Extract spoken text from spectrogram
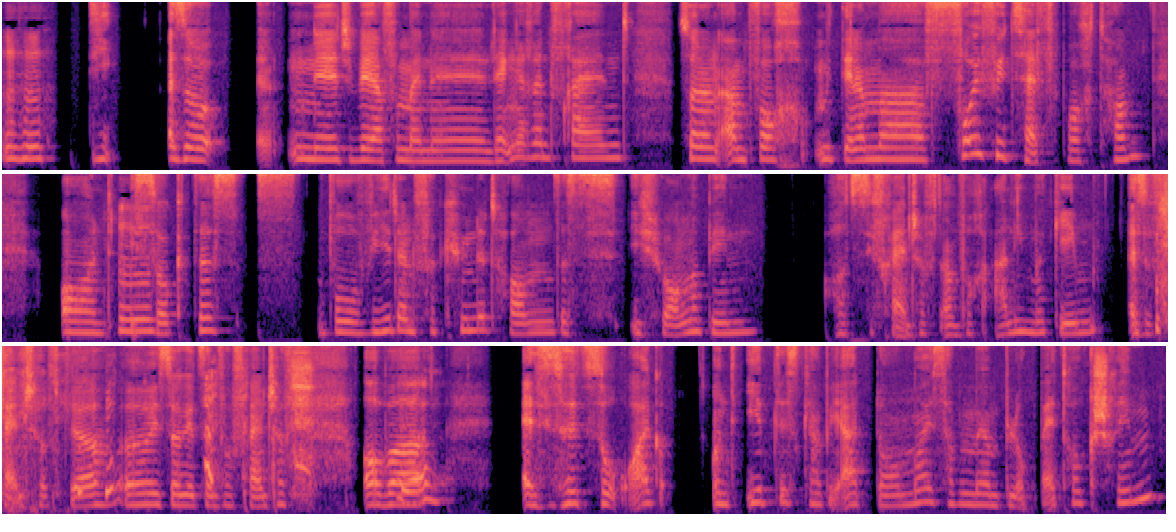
mhm, die, also äh, nicht wer von meinen längeren Freund, sondern einfach mit denen wir voll viel Zeit verbracht haben. Und ich sag das, wo wir dann verkündet haben, dass ich schwanger bin, hat es die Freundschaft einfach auch nicht mehr gegeben. Also Freundschaft, ja. äh, Ich sage jetzt einfach Freundschaft. Aber Ja. es ist halt so arg. Und ich habe das, glaube ich, auch damals, habe ich mir einen Blogbeitrag geschrieben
